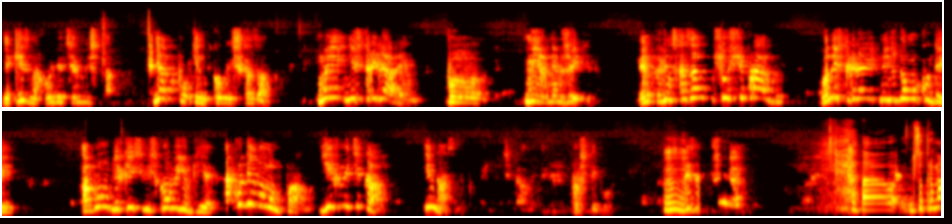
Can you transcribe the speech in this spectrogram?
які знаходяться в містах. Як Путін колись сказав, ми не стріляємо по мирним жителям. Він, він сказав сущу правду. Вони стріляють невідомо куди. Або в якийсь військовий об'єкт. А куди воно впало? Їх не цікаво. І нас не повинні цікавити. Прости Бог. Угу. Е, Зокрема,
